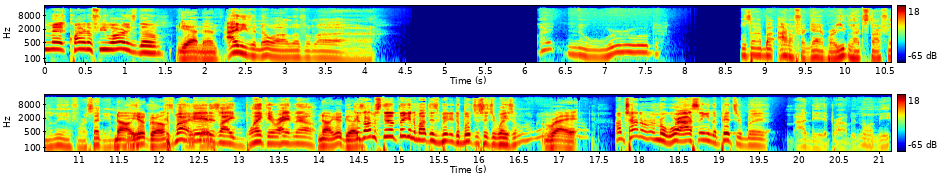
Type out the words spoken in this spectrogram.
met quite a few artists though. yeah, man. I didn't even know all of them. Uh, what in the world was I about? I don't forget, bro. You gonna have to start filling in for a second. No, you're girl. because my You're head good. is like blanking right now. No, you're good. Because I'm still thinking about this Benny the Butcher situation. I'm like, Right. I'm trying to remember where I seen the picture, but I did probably knowing me.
